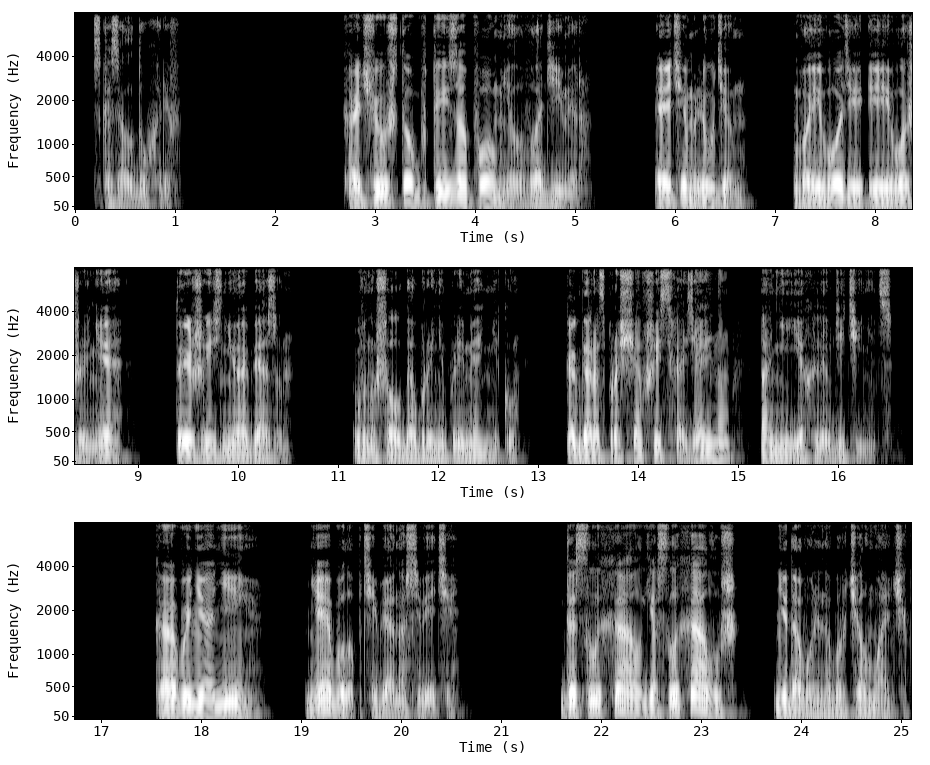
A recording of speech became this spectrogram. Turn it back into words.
— сказал Духарев. «Хочу, чтобы ты запомнил, Владимир. Этим людям, воеводе и его жене, ты жизнью обязан. — внушал Добрыня племяннику, когда, распрощавшись с хозяином, они ехали в детинец. «Кабы не они, не было б тебя на свете». «Да слыхал я, слыхал уж», — недовольно бурчал мальчик.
